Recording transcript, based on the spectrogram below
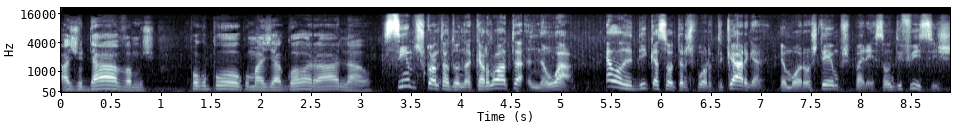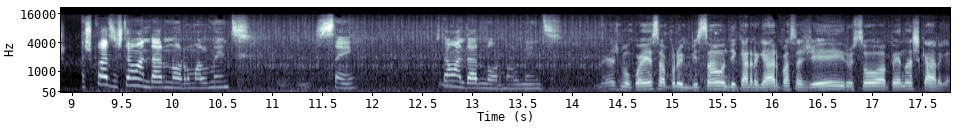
ajudávamos, pouco a pouco, mas agora ah, não. Simples quanto a dona Carlota, não há. Ela dedica-se ao transporte de carga, embora os tempos pareçam difíceis. As coisas estão a andar normalmente, sim. Estão a andar normalmente. Mesmo com essa proibição de carregar passageiros, só apenas carga?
